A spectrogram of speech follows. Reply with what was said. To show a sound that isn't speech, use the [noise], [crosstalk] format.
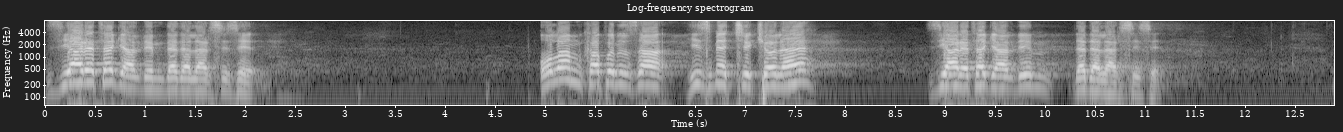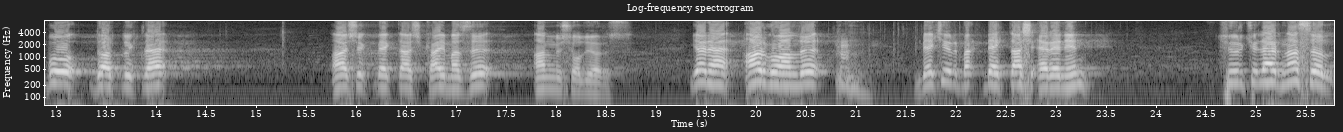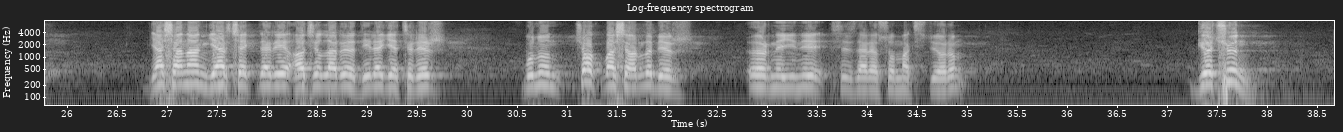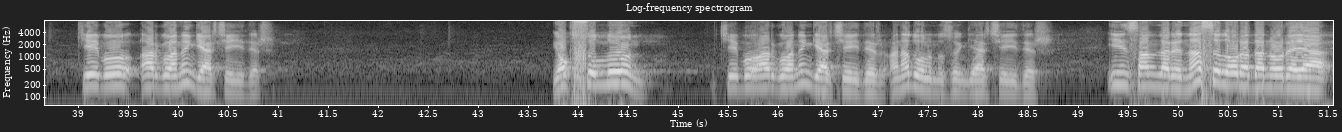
ziyarete geldim dedeler sizi. Olam kapınıza hizmetçi köle ziyarete geldim dedeler sizi. Bu dörtlükle Aşık Bektaş Kaymaz'ı anmış oluyoruz. Gene Arguvanlı [clears throat] Bekir Bektaş Eren'in türküler nasıl yaşanan gerçekleri, acıları dile getirir? Bunun çok başarılı bir örneğini sizlere sunmak istiyorum. Göçün ki bu Arguvan'ın gerçeğidir. Yoksulluğun ki bu Arguvan'ın gerçeğidir, Anadolu'muzun gerçeğidir. İnsanları nasıl oradan oraya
